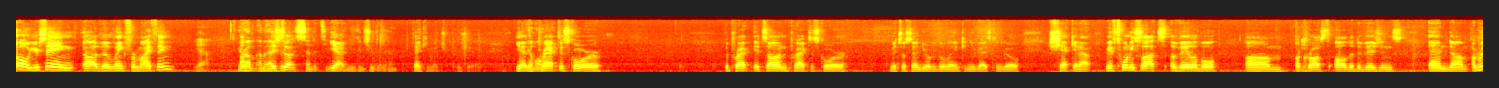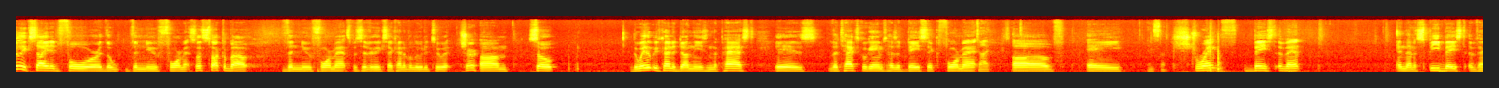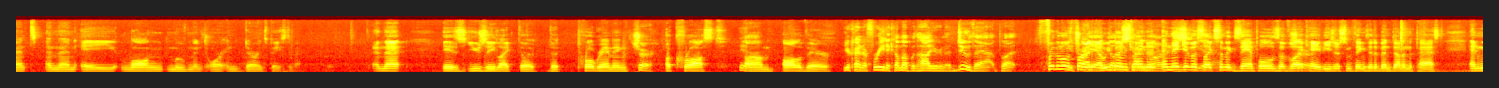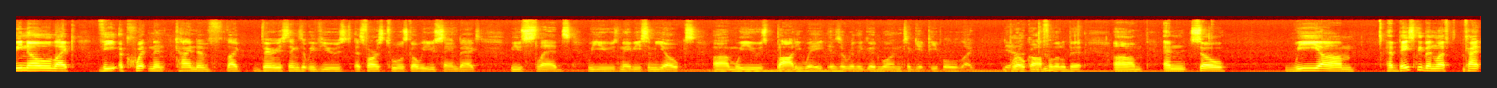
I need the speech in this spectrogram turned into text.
Oh, you're saying uh, the link for my thing? Yeah. Here, I'm, I'm It's actually going to send it to you, yeah. and you can shoot it to him. Thank you, Mitch. Appreciate it. Yeah, the I'm all- practice score. The prac. It's on practice score. Mitch will send you over the link, and you guys can go check it out. We have 20 slots available um, across all the divisions, and um, I'm really excited for the the new format. So let's talk about the new format specifically, because I kind of alluded to it. Sure. Um, so the way that we've kind of done these in the past is the tactical games has a basic format Ty. of a strength based event and then a speed based event and then a long movement or endurance based event. And that is usually like the the programming sure. across Yeah. um, all of their You're kind of free to come up with how you're going to do that, but For the most part, yeah, we've been kind of, and they give us like some examples of like, Sure. hey, these are some things that have been done in the past, and we know like the equipment kind of like various things that we've used as far as tools go. We use sandbags, we use sleds, we use maybe some yokes, um, we use body weight is a really good one to get people like Yeah. broke off a little bit, um, and so we um, have basically been left kind.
